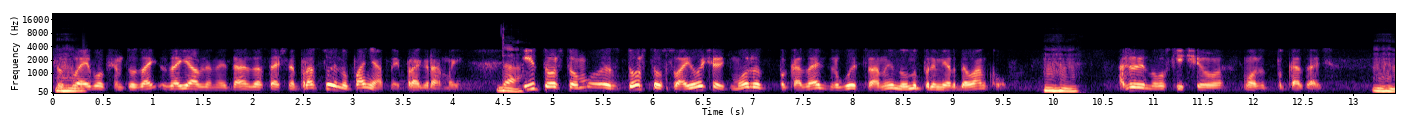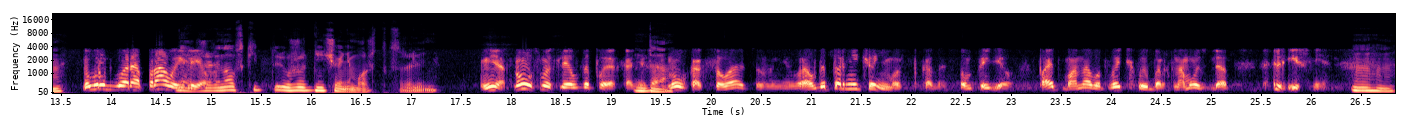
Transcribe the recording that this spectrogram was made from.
со своей, в общем-то, заявленной, да, достаточно простой, но понятной программой. Да. И то что, то, что в свою очередь может показать с другой стороны, ну, например, Дованков. Угу. А Жириновский чего может показать? Угу. Ну, грубо говоря, право Нет, или лево. Жириновский уже ничего не может, к сожалению. Нет, ну, в смысле ЛДПР, конечно. Да. Ну, как ссылаются на него. ЛДПР ничего не может показать, в том-то и дело. Поэтому она вот в этих выборах, на мой взгляд, лишняя. Угу.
